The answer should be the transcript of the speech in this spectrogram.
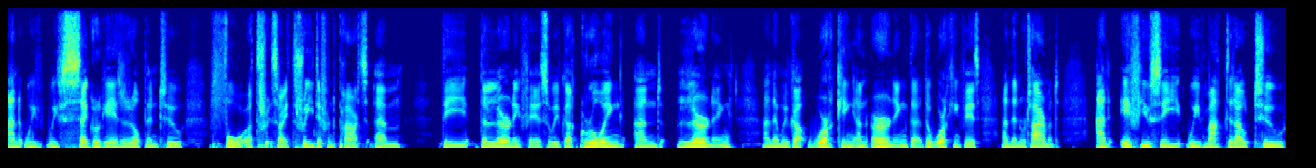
and we've we've segregated it up into four or three sorry three different parts. Um, the the learning phase. So we've got growing and learning, and then we've got working and earning the the working phase, and then retirement. And if you see, we've mapped it out to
